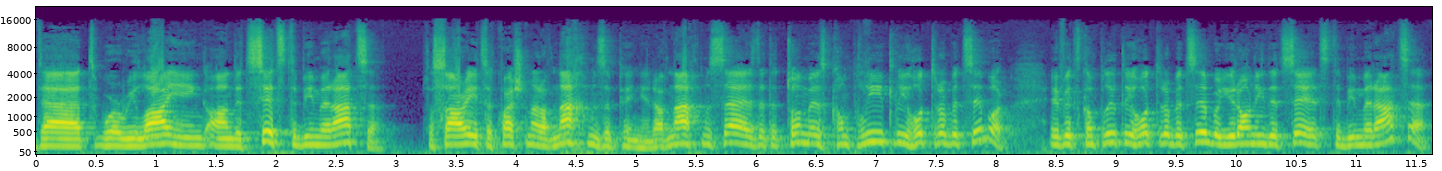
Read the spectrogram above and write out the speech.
that we're relying on the tzitz to be miratze. So sorry, it's a question of Nachman's opinion. Rav Nachman says that the tumah is completely hutra b'tzibur. If it's completely hutra b'tzibur, you don't need the tzitz to be miratze.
